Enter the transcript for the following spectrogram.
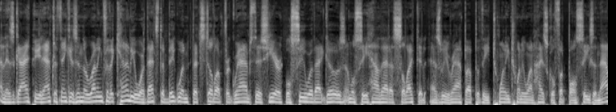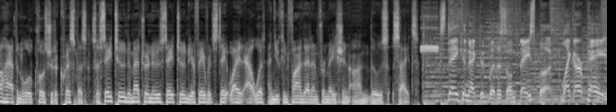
and this guy who you'd have to think is in the running for the Kennedy Award. That's the big one that's still up for grabs this year. We'll see where that goes, and we'll see how that is selected as we wrap up the 2021 high school football season. That'll happen a little closer to Christmas. So stay tuned to Metro News, stay tuned to your favorite statewide outlet, and you can find that information on those sites. Stay connected with us on Facebook. Like our page,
